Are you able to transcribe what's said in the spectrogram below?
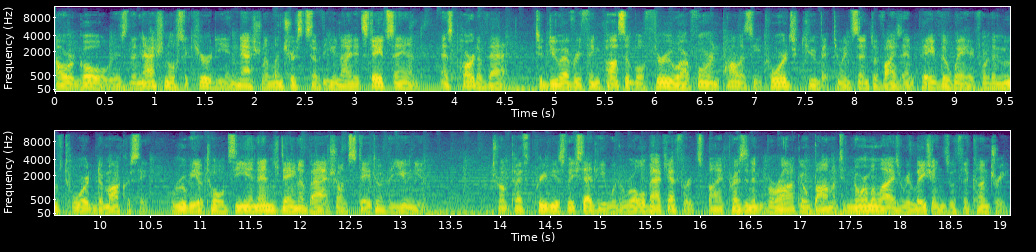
Our goal is the national security and national interests of the United States and, as part of that, to do everything possible through our foreign policy towards Cuba to incentivize and pave the way for the move toward democracy, Rubio told CNN's Dana Bash on State of the Union. Trump has previously said he would roll back efforts by President Barack Obama to normalize relations with the country,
